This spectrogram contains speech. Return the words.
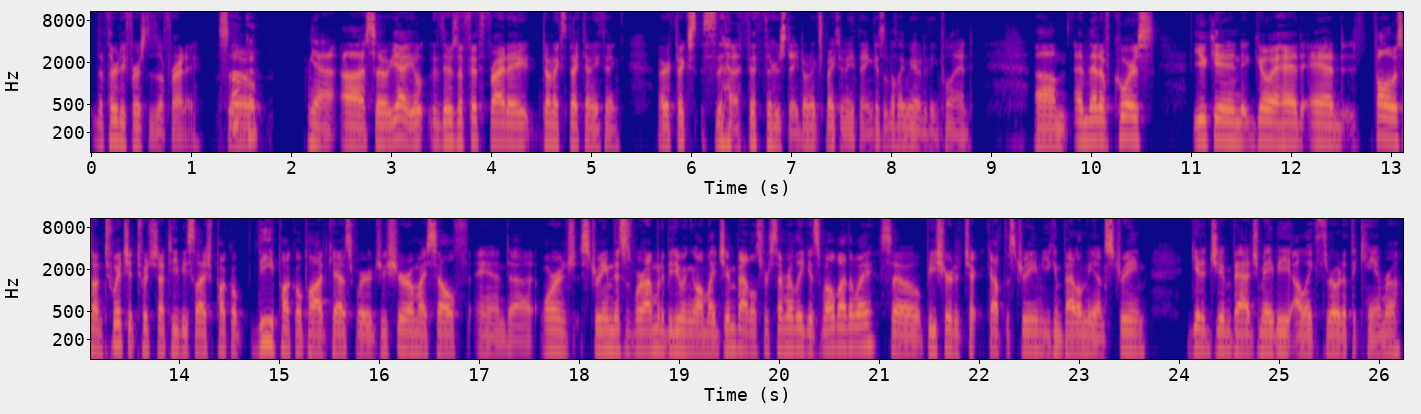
the 31st is a Friday. So Okay. yeah. Uh, so yeah, you'll, there's a fifth Friday. Don't expect anything. Or fix, fifth Thursday. Don't expect anything because I don't think we have anything planned. Um, and then of course you can go ahead and follow us on Twitch at twitch.tv slash puckle, the puckle podcast where Jushiro, myself and, uh, Orange stream. This is where I'm going to be doing all my gym battles for Summer League as well, by the way. So be sure to check out the stream. You can battle me on stream, get a gym badge maybe. I'll like throw it at the camera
